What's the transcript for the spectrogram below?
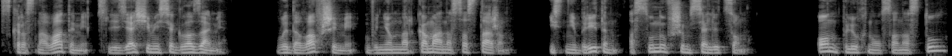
с красноватыми, слезящимися глазами, выдававшими в нем наркомана со стажем и с небритым, осунувшимся лицом. Он плюхнулся на стул,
